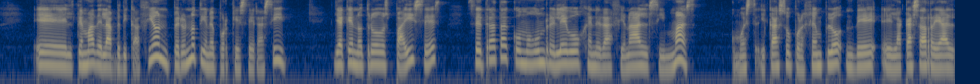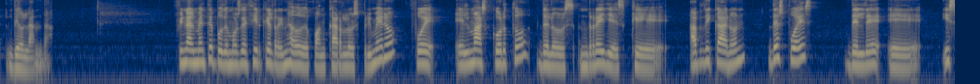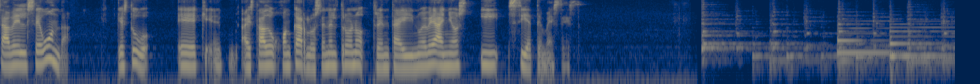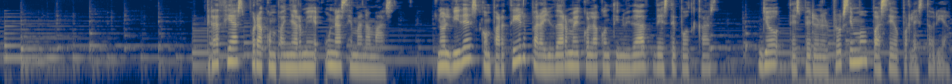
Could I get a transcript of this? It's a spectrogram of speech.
el tema de la abdicación, pero no tiene por qué ser así, ya que en otros países se trata como un relevo generacional sin más, como es el caso, por ejemplo, de eh, la Casa Real de Holanda. Finalmente podemos decir que el reinado de Juan Carlos I fue el más corto de los reyes que abdicaron después del de eh, Isabel II, que estuvo, eh, que ha estado Juan Carlos en el trono 39 años y 7 meses. Gracias por acompañarme una semana más. No olvides compartir para ayudarme con la continuidad de este podcast. Yo te espero en el próximo Paseo por la Historia.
